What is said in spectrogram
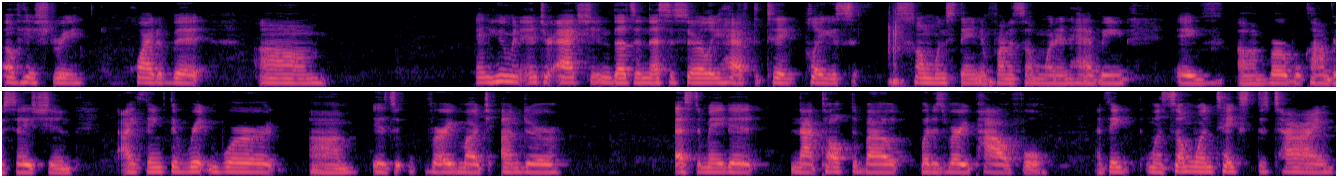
of history quite a bit. Um, and human interaction doesn't necessarily have to take place someone staying in front of someone and having a um, verbal conversation. I think the written word um, is very much underestimated not talked about but is very powerful. I think when someone takes the time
